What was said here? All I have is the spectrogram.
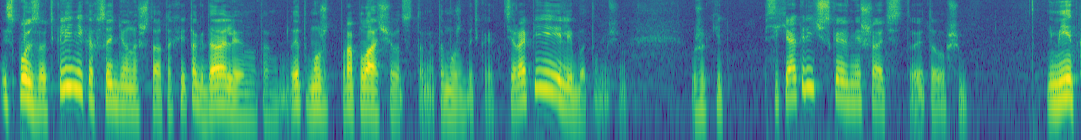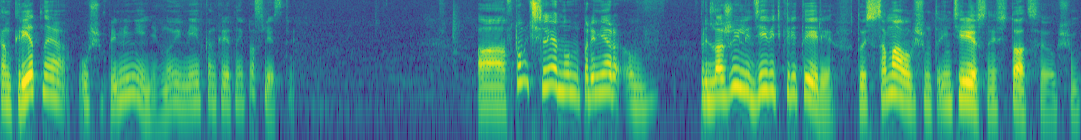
использовать в клиниках в Соединенных Штатах и так далее. Ну, там, это может проплачиваться, там, это может быть какая-то терапия, либо там, в общем, уже какие-то психиатрическое вмешательство. Это, в общем, имеет конкретное в общем, применение, но имеет конкретные последствия. А в том числе, ну, например, предложили 9 критериев. То есть сама, в общем-то, интересная ситуация, в общем,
